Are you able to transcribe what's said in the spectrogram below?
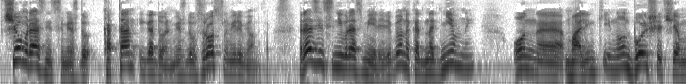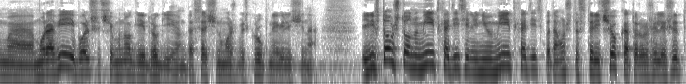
в чем разница между катан и гадоль, между взрослым и ребенком? Разница не в размере. Ребенок однодневный, он э, маленький, но он больше, чем э, муравей, больше, чем многие другие. Он достаточно, может быть, крупная величина. И не в том, что он умеет ходить или не умеет ходить, потому что старичок, который уже лежит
